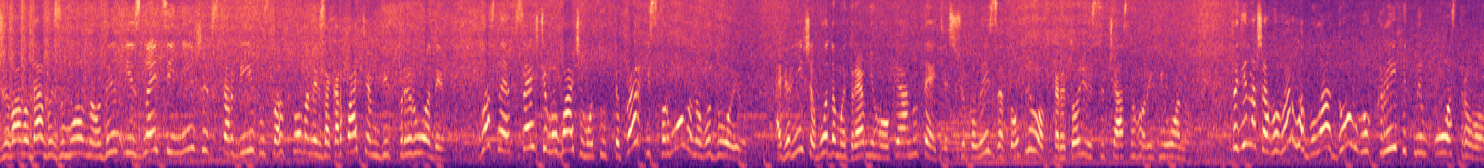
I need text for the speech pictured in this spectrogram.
Питова вода, безумовно, один із найцінніших скарбів, успадкованих Закарпаттям від природи. Власне, все, що ми бачимо тут тепер, і сформовано водою, а вірніше водами древнього океану Тетіс, що колись затоплював територію сучасного регіону. Тоді наша Говерла була довго крихітним островом.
